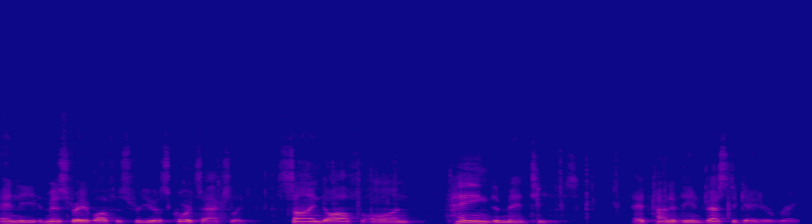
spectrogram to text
and the Administrative Office for U.S. Courts actually, signed off on paying the mentees at kind of the investigator rate.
